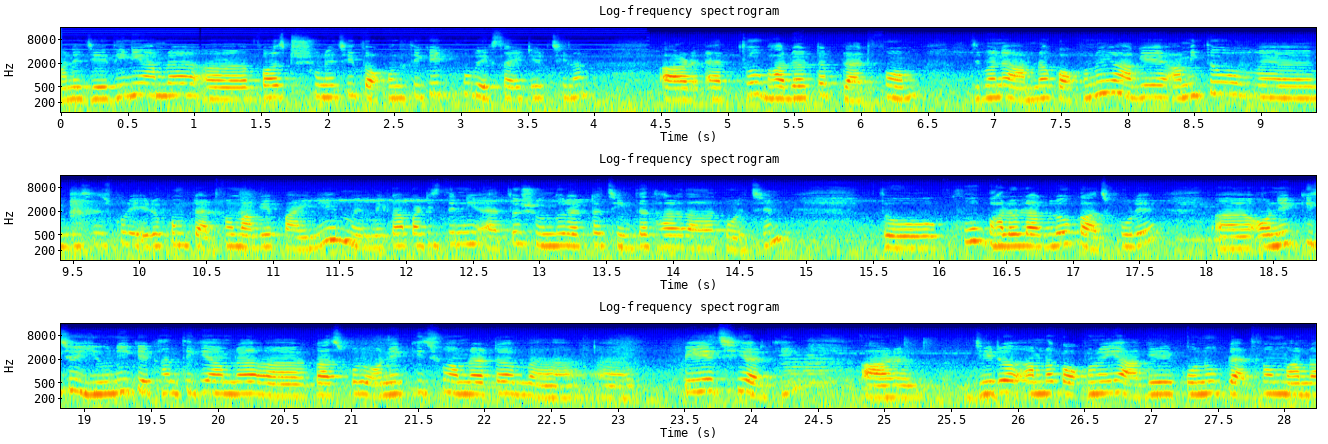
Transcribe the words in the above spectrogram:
মানে যেদিনই আমরা ফার্স্ট শুনেছি, তখন থেকেই খুব এক্সাইটেড ছিলাম। আর এত ভালো একটা প্ল্যাটফর্ম যে মানে আমরা কখনোই আগে, আমি তো বিশেষ করে এরকম প্ল্যাটফর্ম আগে পাইনি। মেকআপ আর্টিস্টদের নিয়ে এত সুন্দর একটা চিন্তাধারা দাদা করেছেন। তো খুব ভালো লাগল কাজ করে। অনেক কিছু ইউনিক এখান থেকে আমরা কাজ করে অনেক কিছু আমরা একটা পেয়েছি আর কি। আর যেটা আমরা কখনোই আগে কোনো প্ল্যাটফর্ম আমরা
